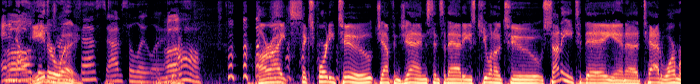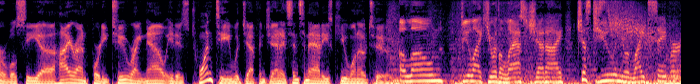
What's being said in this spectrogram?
and an oh. all Either way. fest, absolutely. Oh, All right, 642, Jeff and Jen, Cincinnati's Q102. Sunny today and a tad warmer. We'll see uh, high around 42. Right now it is 20 with Jeff and Jen at Cincinnati's Q102. Alone? Feel like you're the last Jedi? Just you and your lightsaber?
